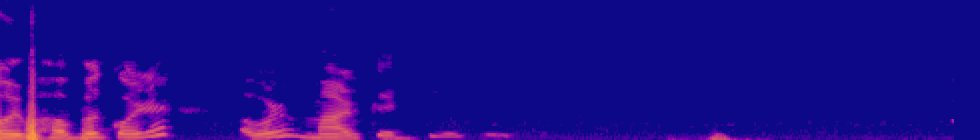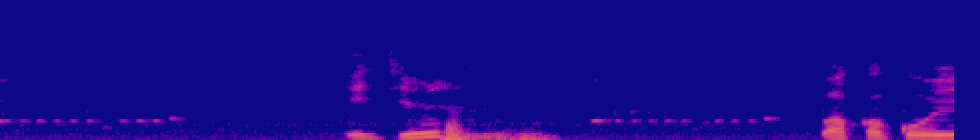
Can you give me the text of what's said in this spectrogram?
ওইভাবে করে আবার মার্কেট দিয়ে দিই এই যে পাকা করে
